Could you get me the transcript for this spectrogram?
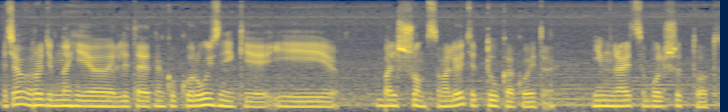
Хотя вроде многие летают на кукурузнике и большом самолете ту какой-то. Им нравится больше тот.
